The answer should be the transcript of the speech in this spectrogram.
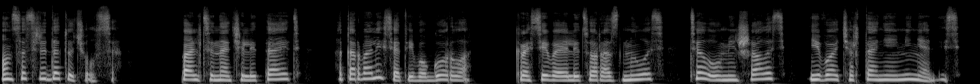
Он сосредоточился. Пальцы начали таять, оторвались от его горла. Красивое лицо размылось, тело уменьшалось, его очертания менялись.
